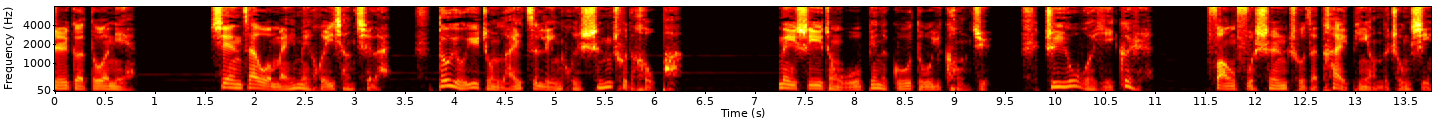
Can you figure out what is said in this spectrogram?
时隔多年，现在我每每回想起来，都有一种来自灵魂深处的后怕。那是一种无边的孤独与恐惧，只有我一个人，仿佛身处在太平洋的中心，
